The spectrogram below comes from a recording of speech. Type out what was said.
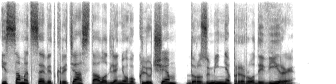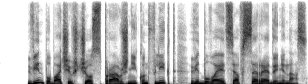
і саме це відкриття стало для нього ключем до розуміння природи віри. Він побачив, що справжній конфлікт відбувається всередині нас.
